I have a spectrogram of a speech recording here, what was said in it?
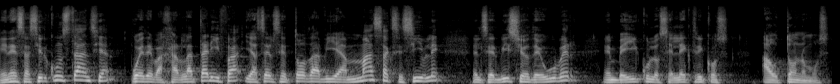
En esa circunstancia, puede bajar la tarifa y hacerse todavía más accesible el servicio de Uber en vehículos eléctricos autónomos.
